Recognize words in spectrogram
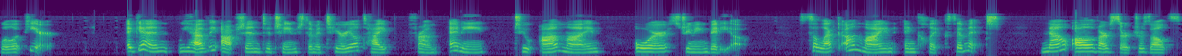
will appear. Again, we have the option to change the material type from any to online or streaming video. Select online and click Submit. Now all of our search results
